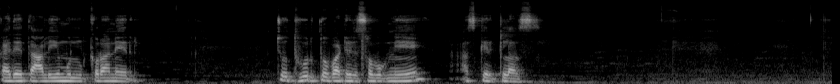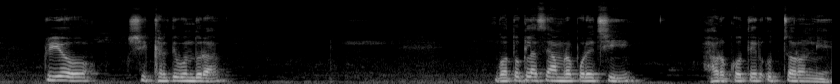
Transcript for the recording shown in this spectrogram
কায়দে তালিমুল কোরআনের চতুর্থ পাঠের সবক নিয়ে আজকের ক্লাস প্রিয় শিক্ষার্থী বন্ধুরা গত ক্লাসে আমরা পড়েছি হরকতের উচ্চারণ নিয়ে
